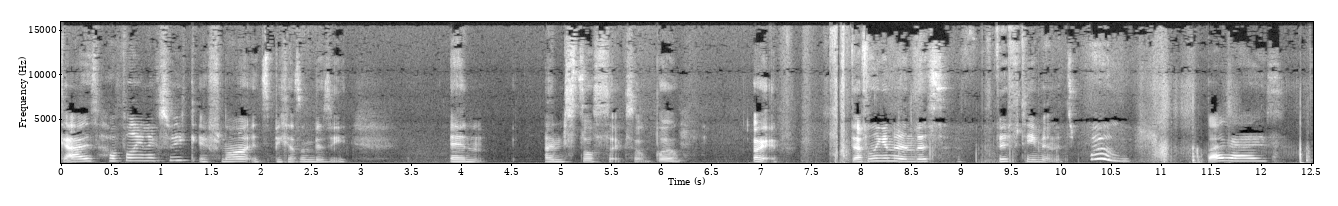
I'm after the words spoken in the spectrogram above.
guys hopefully next week. If not, it's because I'm busy. And I'm still sick, so boo. Okay, definitely gonna end this 15 minutes. Woo! Bye, guys.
